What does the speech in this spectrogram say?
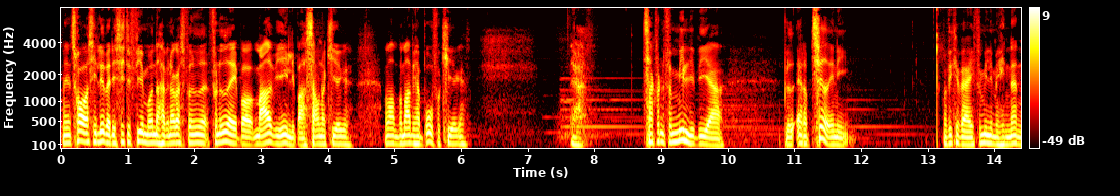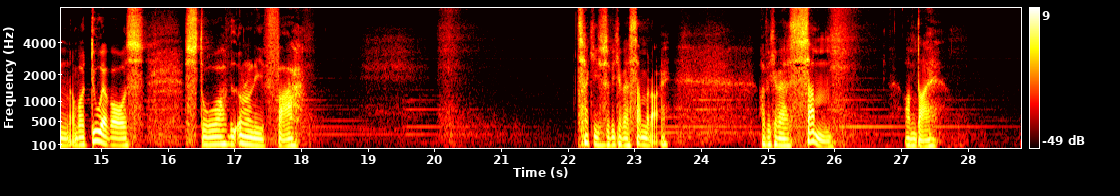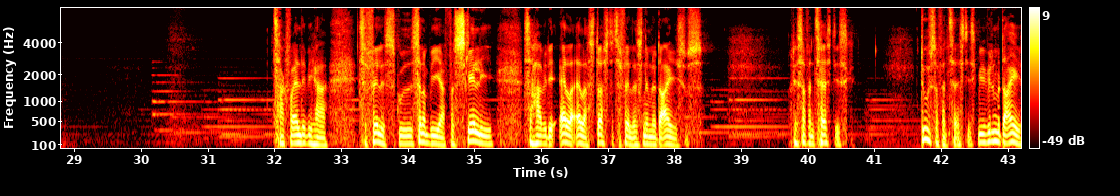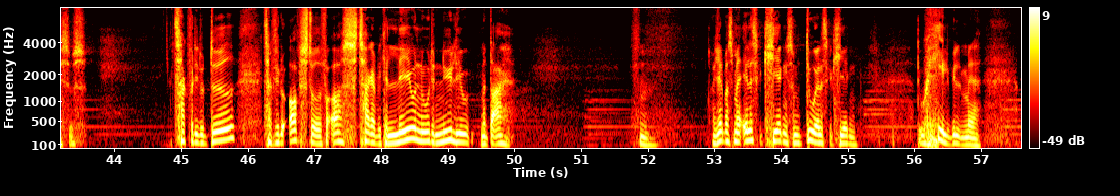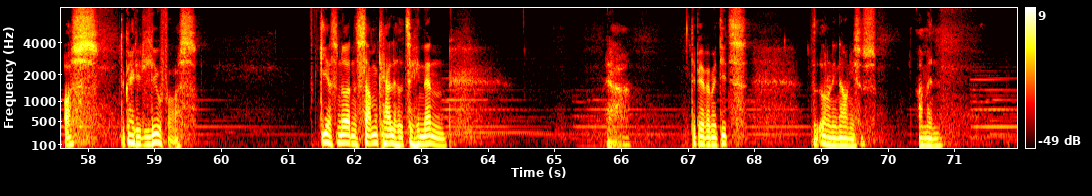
Men jeg tror også, at i løbet af de sidste fire måneder har vi nok også fundet ud af, fundet ud af hvor meget vi egentlig bare savner kirke. Hvor meget, hvor meget vi har brug for kirke. Ja. Tak for den familie, vi er blevet adopteret ind i. Hvor vi kan være i familie med hinanden, og hvor du er vores store, vidunderlige far. Tak, Jesus, at vi kan være sammen med dig. Og vi kan være sammen om dig. Tak for alt det, vi har til fælles, Gud. Selvom vi er forskellige, så har vi det aller, aller største til fælles, nemlig dig, Jesus. Og det er så fantastisk. Du er så fantastisk. Vi vil med dig, Jesus. Tak fordi du døde. Tak fordi du opstod for os. Tak at vi kan leve nu det nye liv med dig. Hmm. Og hjælp os med at elske kirken, som du elsker kirken. Du er helt vild med os. Du gav dit liv for os. Giv os noget af den samme kærlighed til hinanden. Ja, det bliver vi med dit vidunderlige navn, Jesus. Amen.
